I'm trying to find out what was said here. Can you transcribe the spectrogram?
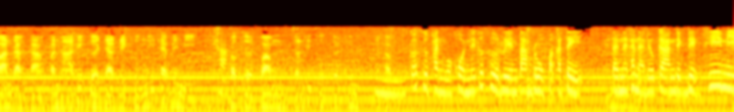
บาลต่าง ๆ ปัญหาที่เกิดจากเด็กกลุ่มนี้แทบไม่มีค่ะก็เกิดความสันติสุขเกิดขึ้น นะครับอืมก็คือพันกว่าคนนี่ก็คือเรียนตามระบบปกติ แต่ในขณะเดียวกันเด็กๆ ที่มี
